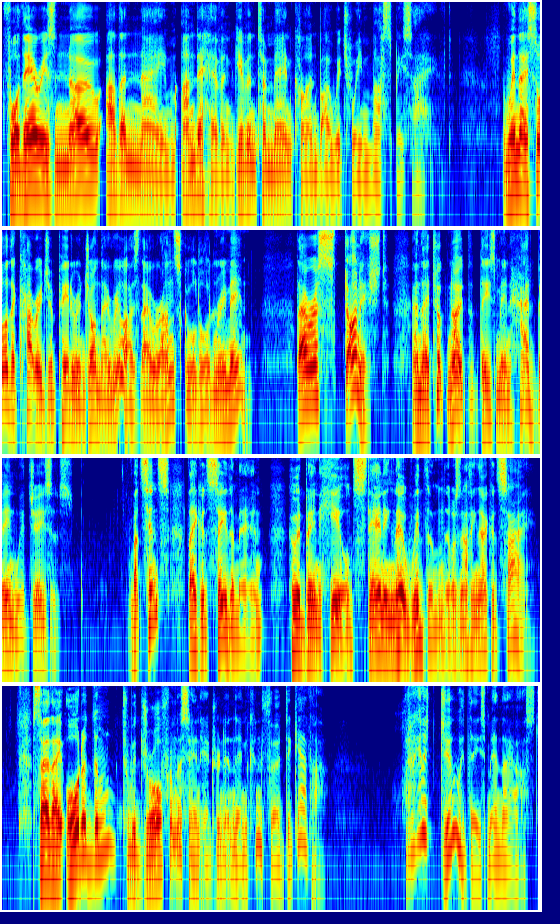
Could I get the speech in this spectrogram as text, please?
for there is no other name under heaven given to mankind by which we must be saved. And when they saw the courage of Peter and John, they realized they were unschooled, ordinary men. They were astonished, and they took note that these men had been with Jesus. But since they could see the man who had been healed standing there with them, there was nothing they could say. So they ordered them to withdraw from the Sanhedrin and then conferred together. What are we going to do with these men? They asked.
